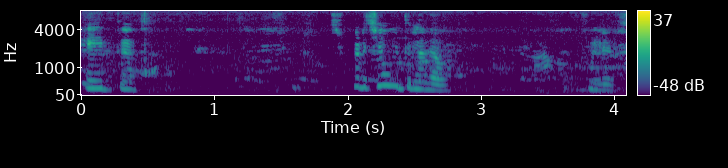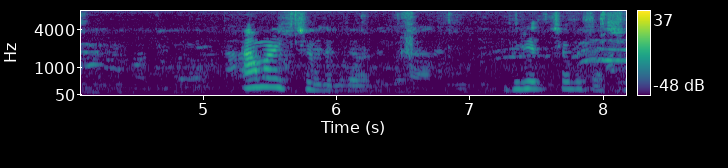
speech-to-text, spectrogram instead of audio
এই তো। একটা ছবি তুলে দাও ফুলের। আমার একটু ছবি তুলে দাও। ধীরে ছবি তো আসো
